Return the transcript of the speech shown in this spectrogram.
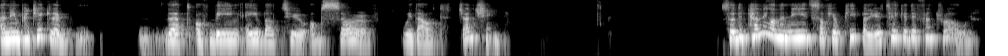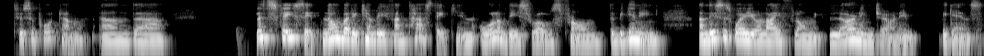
And in particular, that of being able to observe without judging. So depending on the needs of your people, you take a different role to support them. And uh, let's face it, nobody can be fantastic in all of these roles from the beginning. And this is where your lifelong learning journey begins.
